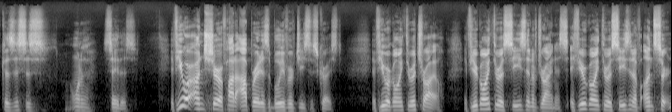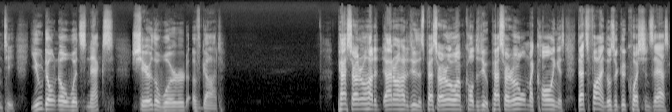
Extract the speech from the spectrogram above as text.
because this is, I want to say this. If you are unsure of how to operate as a believer of Jesus Christ, if you are going through a trial, if you're going through a season of dryness, if you're going through a season of uncertainty, you don't know what's next, share the word of God. Pastor, I don't know how to I don't know how to do this. Pastor, I don't know what I'm called to do. Pastor, I don't know what my calling is. That's fine. Those are good questions to ask.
